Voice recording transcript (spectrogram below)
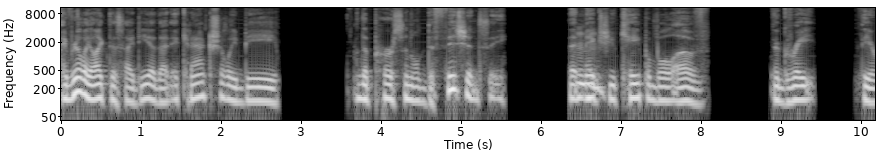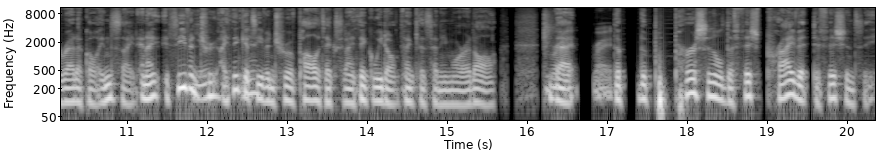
i really like this idea that it can actually be the personal deficiency that Mhm. makes you capable of the great theoretical insight and i it's even Yeah, true i think it's even true of politics and i think we don't think this anymore at all right that right the the personal defic- private deficiency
